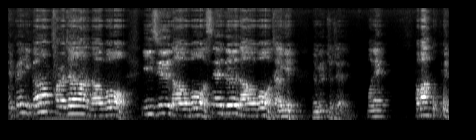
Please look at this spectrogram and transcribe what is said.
이렇게 빼니까 타자 나오고, is 나오고, said 나오고. 자, 여기, 여기를 줘줘야 돼. 뭐네? 봐봐. 이게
